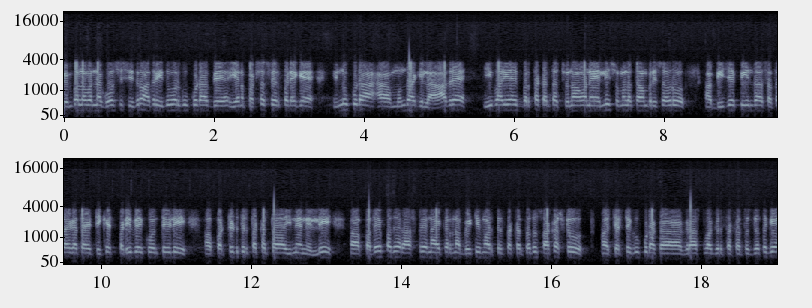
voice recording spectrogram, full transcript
ಬೆಂಬಲವನ್ನ ಘೋಷಿಸಿದ್ರು. ಆದ್ರೆ ಇದುವರೆಗೂ ಕೂಡ ಏನು ಪಕ್ಷ ಸೇರ್ಪಡೆಗೆ ಇನ್ನೂ ಕೂಡ ಮುಂದಾಗಿಲ್ಲ. ಆದ್ರೆ ಈ ಬಾರಿ ಬರ್ತಕ್ಕಂಥ ಚುನಾವಣೆಯಲ್ಲಿ ಸುಮಲತಾ ಅಂಬರೀಶ್ ಅವರು ಬಿಜೆಪಿಯಿಂದ ಸತಾಯಗತಾಯ ಟಿಕೆಟ್ ಪಡಿಬೇಕು ಅಂತ ಹೇಳಿ ಪಟ್ಟಿಡ್ತಿರ್ತಕ್ಕಂಥ ಹಿನ್ನೆಲೆಯಲ್ಲಿ ಪದೇ ಪದೇ ರಾಷ್ಟ್ರೀಯ ನಾಯಕರನ್ನ ಭೇಟಿ ಮಾಡ್ತಿರ್ತಕ್ಕಂಥದ್ದು ಸಾಕಷ್ಟು ಚರ್ಚೆಗೂ ಕೂಡ ಗ್ರಾಸವಾಗಿರ್ತಕ್ಕಂಥ ಜೊತೆಗೆ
